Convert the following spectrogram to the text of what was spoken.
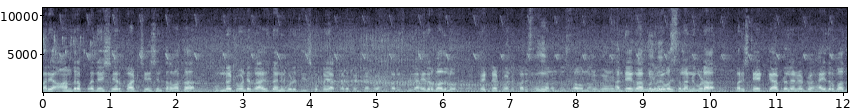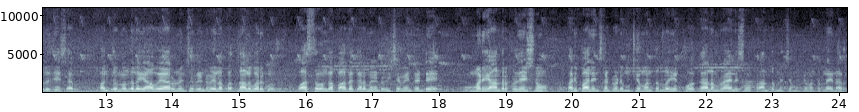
మరి ఆంధ్రప్రదేశ్ ఏర్పాటు చేసిన తర్వాత ఉన్నటువంటి రాజధాని కూడా తీసుకుపోయి అక్కడ పెట్టినటువంటి పరిస్థితి హైదరాబాద్లో పెట్టినటువంటి పరిస్థితి మనం చూస్తూ ఉన్నాం. అంతేకాకుండా వ్యవస్థలన్నీ కూడా మరి స్టేట్ క్యాపిటల్ అయినటువంటి హైదరాబాద్లో చేశారు. పంతొమ్మిది వందల యాభై ఆరు నుంచి రెండు వేల పద్నాలుగు వరకు వాస్తవంగా బాధాకరమైన విషయం ఏంటంటే ఉమ్మడి ఆంధ్రప్రదేశ్ను పరిపాలించినటువంటి ముఖ్యమంత్రుల్లో ఎక్కువ కాలం రాయలసీమ ప్రాంతం నుంచే ముఖ్యమంత్రులు అయినారు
